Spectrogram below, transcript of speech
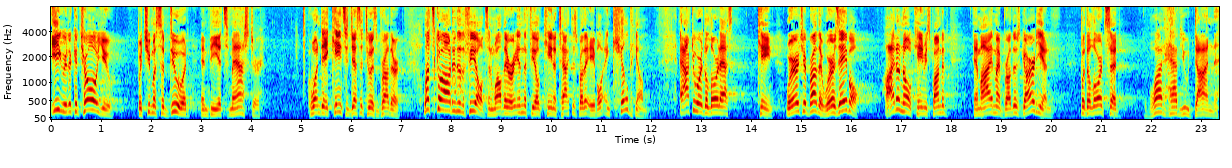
eager to control you, but you must subdue it and be its master. One day, Cain suggested to his brother, Let's go out into the fields. And while they were in the field, Cain attacked his brother Abel and killed him. Afterward, the Lord asked Cain, Where is your brother? Where is Abel? I don't know, Cain responded. Am I my brother's guardian? But the Lord said, what have you done?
